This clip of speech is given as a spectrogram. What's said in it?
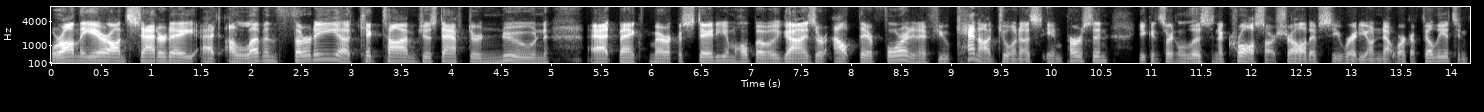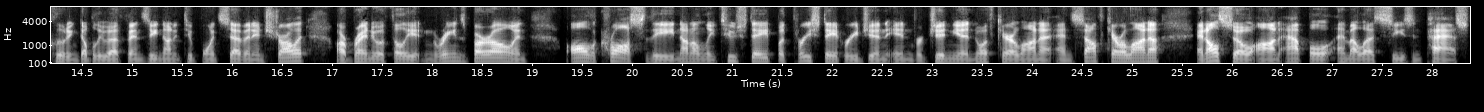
We're on the air on Saturday at 11:30, uh, kick time just after noon at Bank of America Stadium. Hope all you guys are out there for it. And if you cannot join us in person, you can certainly listen across our Charlotte FC radio network affiliates, including WFNZ 92.7 in Charlotte, our brand new affiliate in Greensboro, and all across the not only two state but three state region in Virginia, North Carolina, and South Carolina, and also on Apple MLS Season Pass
